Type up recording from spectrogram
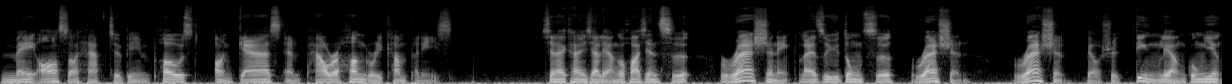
may also have to be imposed on gas and power-hungry companies。先来看一下两个划线词，rationing 来自于动词 ration ration 表示定量供应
